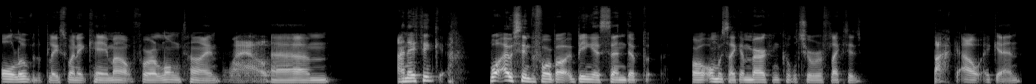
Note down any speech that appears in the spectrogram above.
all over the place when it came out for a long time. Wow. Um, and I think what I was saying before about it being a send up, or almost like American culture reflected back out again,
